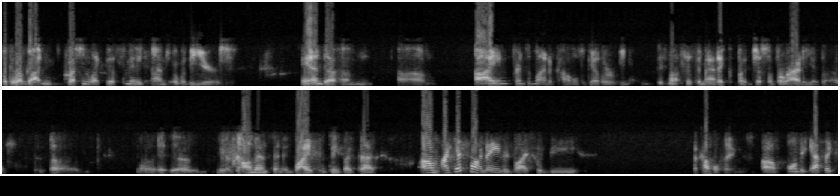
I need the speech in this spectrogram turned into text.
because I've gotten questions like this many times over the years, and um, um, I and friends of mine have cobbled together. You know, it's not systematic, but just a variety of uh, uh, uh, you know, comments and advice and things like that. Um, I guess my main advice would be a couple things. Uh, on the ethics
